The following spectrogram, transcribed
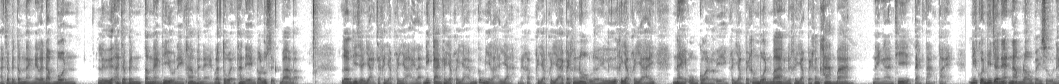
อาจจะเป็นตำแหน่งในระดับบน หรืออาจจะเป็นตำแหน่งที่อยู่ในข้ามแผนก และตัวท่านเองก็รู้สึกว่าแบบ เริ่มที่จะอยากจะขยับขยายแล้วนี่การขยับขยายมันก็มีหลายอย่างนะครับ ขยับขยายไปข้างนอกเลย หรือขยับขยายในองค์กรเราเอง ขยับไปข้างบนบ้าง หรือขยับไปข้างๆบ้าง ในงานที่แตกต่างไป นี่คนที่จะแนะนำเราไปสู่ใน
